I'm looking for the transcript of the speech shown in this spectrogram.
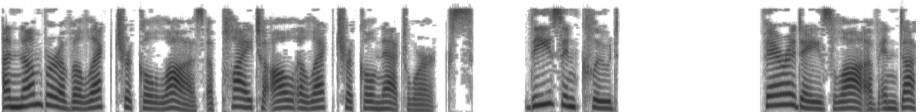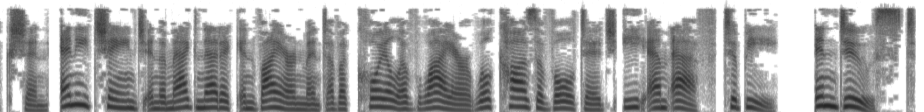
A number of electrical laws apply to all electrical networks. These include Faraday's law of induction, any change in the magnetic environment of a coil of wire will cause a voltage EMF to be induced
